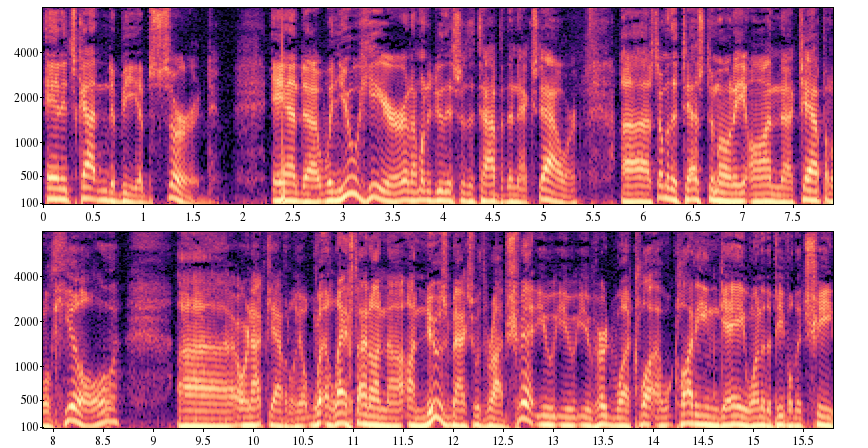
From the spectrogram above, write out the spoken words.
and it's gotten to be absurd. And uh, when you hear, and I'm going to do this at the top of the next hour, uh, some of the testimony on uh, Capitol Hill. Uh, or not Capitol Hill. Last night on uh, on Newsmax with Rob Schmitt, you you you've heard what Cla- Claudine Gay, one of the people that she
